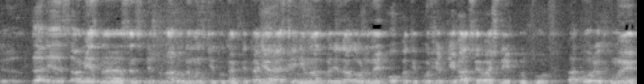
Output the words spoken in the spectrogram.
Далее, совместно с Международным институтом питания растений у нас были заложены опыты по фертигации овощных культур, которых мы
